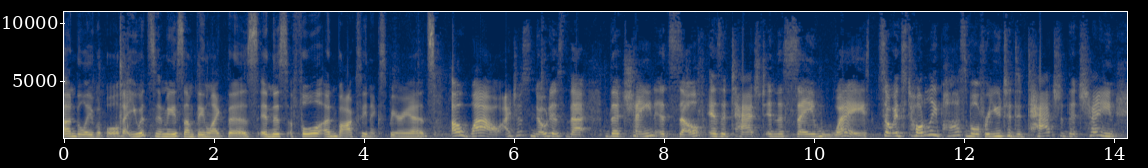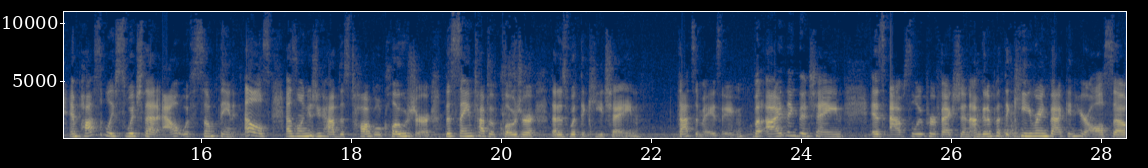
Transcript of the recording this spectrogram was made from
unbelievable that you would send me something like this in this full unboxing experience. Oh wow, I just noticed that the chain itself is attached in the same way. So it's totally possible for you to detach the chain and possibly switch that out with something else as long as you have this toggle closure, the same type of closure that is with the keychain that's amazing. But I think the chain is absolute perfection. I'm gonna put the key ring back in here also.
